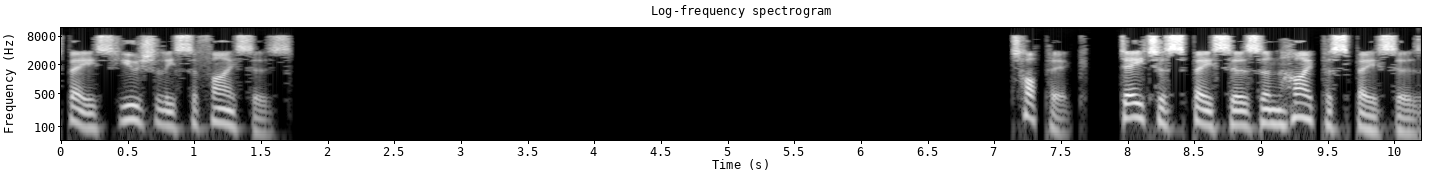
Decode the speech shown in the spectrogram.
space usually suffices. Topic: Data spaces and hyperspaces.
